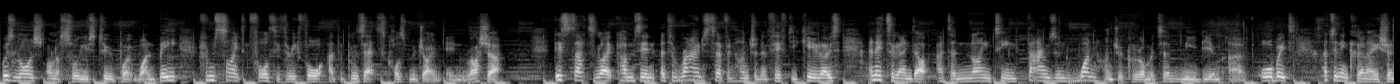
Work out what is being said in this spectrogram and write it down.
was launched on a Soyuz 2.1B from Site 434 at the Plesetsk Cosmodrome in Russia. This satellite comes in at around 750 kilos and it'll end up at a 19,100 kilometer medium Earth orbit at an inclination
